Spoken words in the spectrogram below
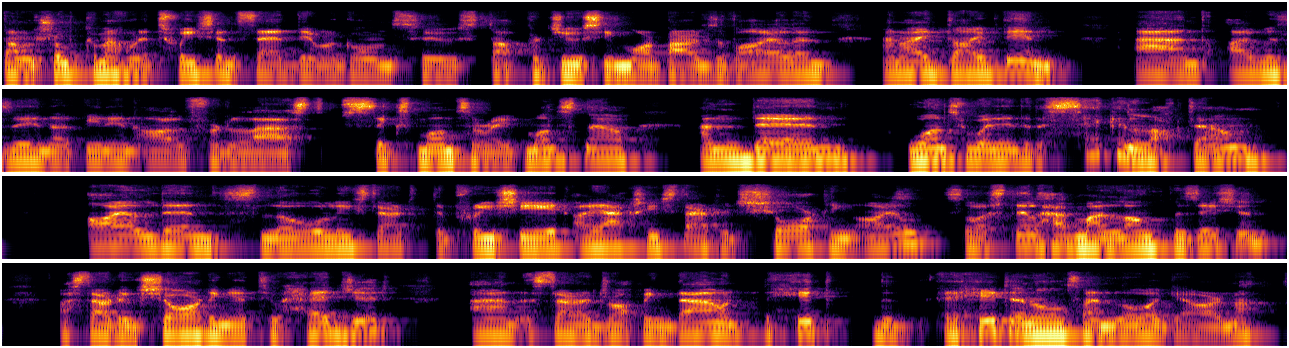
Donald Trump came out with a tweet and said they were going to stop producing more barrels of oil, and and I dived in. And I was in, I've been in oil for the last six months or eight months now. And then once we went into the second lockdown, oil then slowly started to depreciate. I actually started shorting oil. So I still had my long position. I started shorting it to hedge it and it started dropping down. It hit the it hit an all-time low or not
